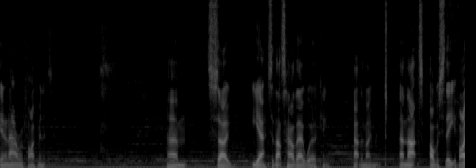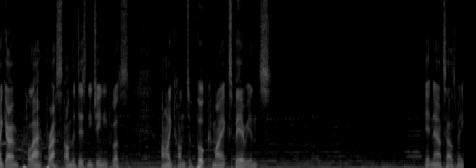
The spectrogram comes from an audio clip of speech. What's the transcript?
in an hour and five minutes. Um. So yeah, so that's how they're working at the moment. And that, obviously, if I go and press on the Disney Genie Plus icon to book my experience, it now tells me,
